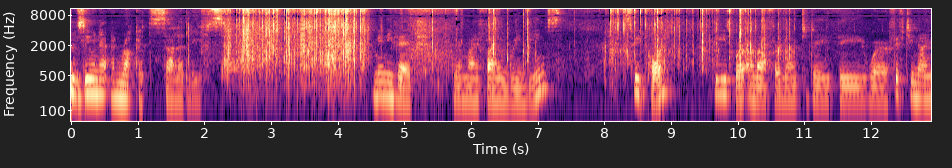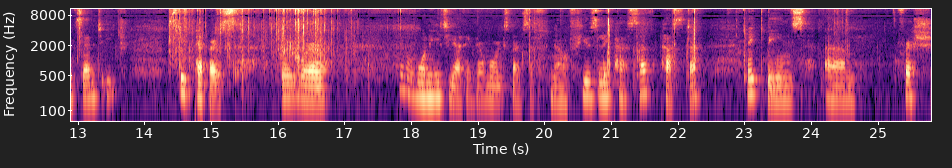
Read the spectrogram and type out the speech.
mizuna, and rocket salad leaves. Mini veg, they're my fine green beans sweet corn. These were on offer now today. They were 59 cent each. Sweet peppers. They were they were 180 I think. They were more expensive. Now fusilli pasta, pasta, baked beans, um, fresh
